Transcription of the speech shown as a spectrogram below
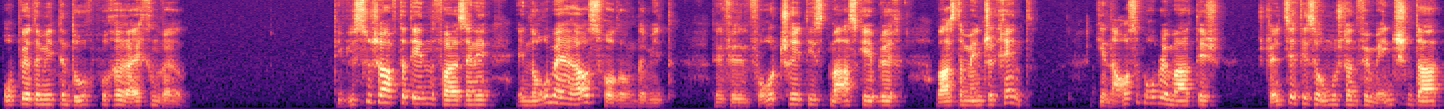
ob wir damit den Durchbruch erreichen werden. Die Wissenschaft hat jedenfalls eine enorme Herausforderung damit, denn für den Fortschritt ist maßgeblich, was der Mensch erkennt. Genauso problematisch stellt sich dieser Umstand für Menschen dar,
